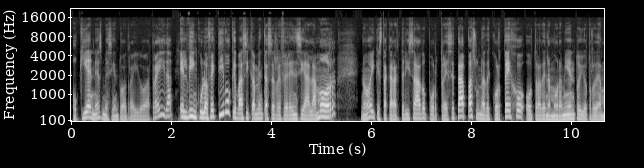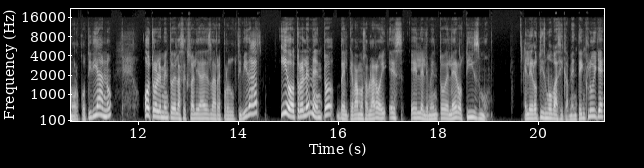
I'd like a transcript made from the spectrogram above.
o quiénes me siento atraído o atraída. El vínculo afectivo, que básicamente hace referencia al amor, ¿no? Y que está caracterizado por tres etapas, una de cortejo, otra de enamoramiento y otro de amor cotidiano. Otro elemento de la sexualidad es la reproductividad. Y otro elemento del que vamos a hablar hoy es el elemento del erotismo. El erotismo básicamente incluye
